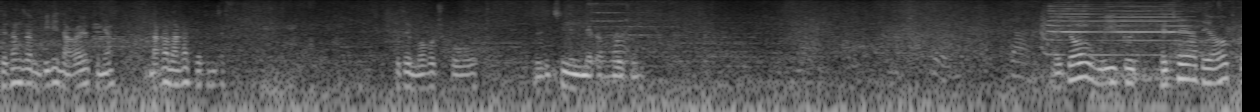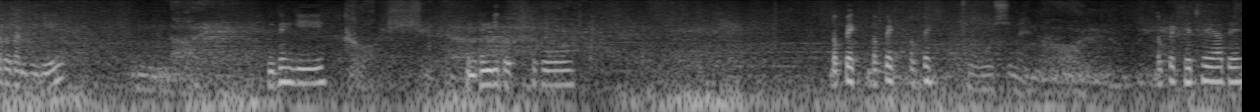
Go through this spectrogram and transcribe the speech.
대상자 미리 나가요, 그냥. 나가, 나가, 대상자. 고대 먹어주고. 리치는 내가 보여줘. 알죠? 우리 그 대처해야 돼요. 끌어당기기. 공생기. 공생기도 크고. 넉백, 넉백, 넉백. 조심해. 넉백 대처해야 돼.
